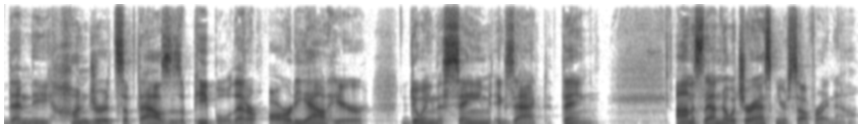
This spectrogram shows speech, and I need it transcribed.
than the hundreds of thousands of people that are already out here doing the same exact thing? Honestly, I know what you're asking yourself right now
